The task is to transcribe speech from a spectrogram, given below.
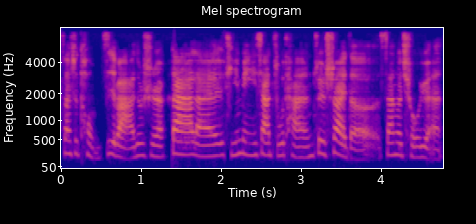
算是统计吧，就是大家来提名一下足坛最帅的三个球员。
